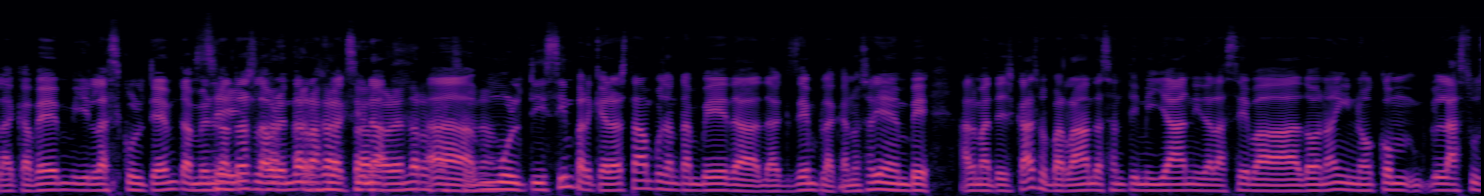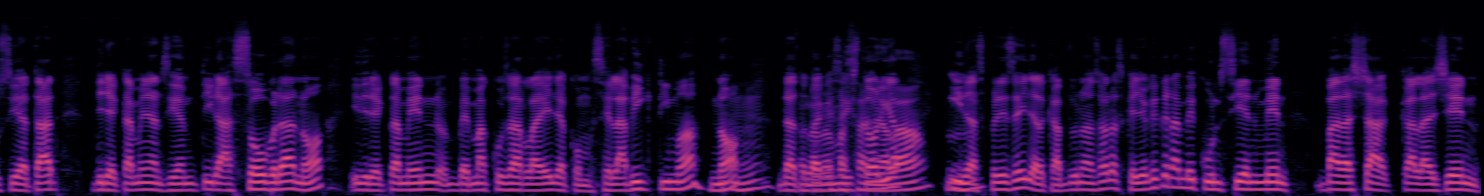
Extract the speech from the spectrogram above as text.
l'acabem i l'escoltem també sí, nosaltres l'haurem de, reflexionar, de reflexionar. Uh, moltíssim, perquè ara estàvem posant també d'exemple, de, que no seria ben bé el mateix cas, però parlàvem de Santi Millán i de la seva dona i no com la societat directament ens hi vam tirar a sobre, no? I directament vam acusar-la ella com ser la víctima, no? Mm -hmm. De tota aquesta història. Mm -hmm. I després ell, al cap d'unes hores, que jo crec que també conscientment va deixar que la gent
